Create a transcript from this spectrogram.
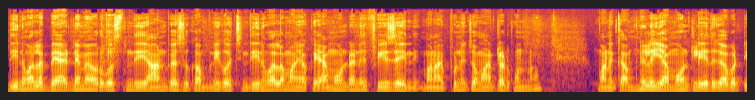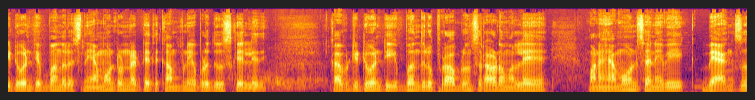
దీనివల్ల బ్యాడ్ నేమ్ ఎవరికి వస్తుంది? ఆన్పేసు కంపెనీకి వచ్చింది. దీనివల్ల మన యొక్క అమౌంట్ అనేది ఫీజ్ అయింది. మనం ఎప్పటి నుంచో మాట్లాడుకుంటున్నాం. మన కంపెనీలో అమౌంట్ లేదు కాబట్టి ఇటువంటి ఇబ్బందులు వస్తున్నాయి. అమౌంట్ ఉన్నట్టయితే కంపెనీ ఎప్పుడు దూసుకెళ్ళేది. కాబట్టి ఇటువంటి ఇబ్బందులు ప్రాబ్లమ్స్ రావడం వల్లే మన అమౌంట్స్ అనేవి బ్యాంక్స్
